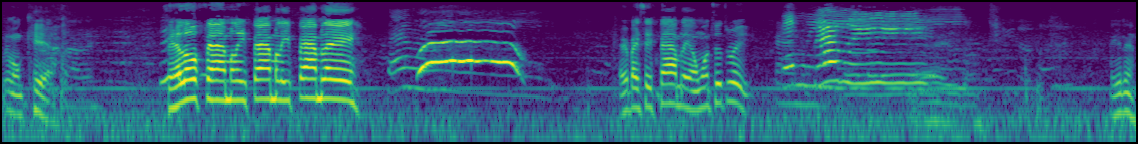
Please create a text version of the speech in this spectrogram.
They don't care. Say hello, family, family, family. Everybody say family on one, two, three. Family. Family. Aiden,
